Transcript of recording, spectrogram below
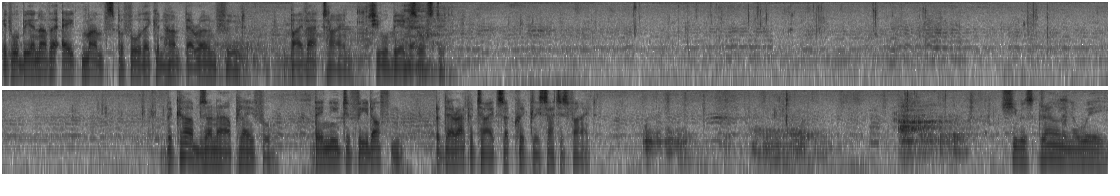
It will be another eight months before they can hunt their own food. By that time, she will be exhausted. The cubs are now playful. They need to feed often, but their appetites are quickly satisfied. She was growling away,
